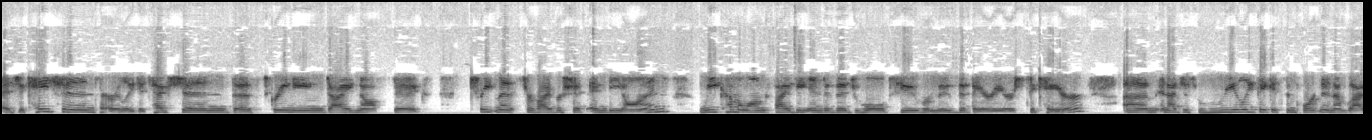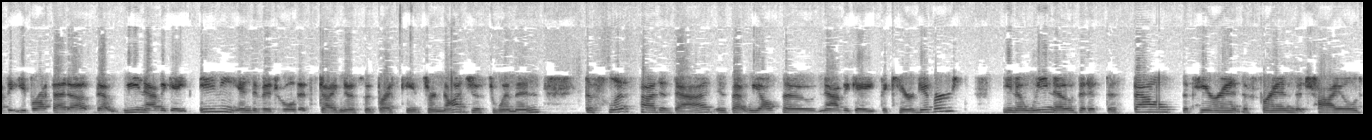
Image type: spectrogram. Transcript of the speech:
education to early detection, the screening, diagnostics, treatment, survivorship, and beyond. We come alongside the individual to remove the barriers to care. Um, and I just really think it's important, and I'm glad that you brought that up, that we navigate any individual that's diagnosed with breast cancer, not just women. The flip side of that is that we also navigate the caregivers you know, we know that if the spouse, the parent, the friend, the child,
